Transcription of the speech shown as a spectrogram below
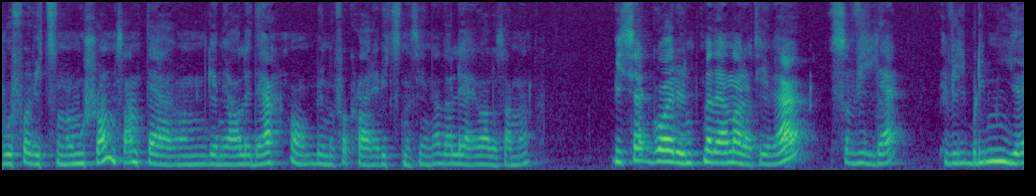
hvorfor vitsen var morsom. Sant? Det er jo en genial idé å begynne å forklare vitsene sine. Da ler jo alle sammen. Hvis jeg går rundt med det narrativet, så vil det vil bli mye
